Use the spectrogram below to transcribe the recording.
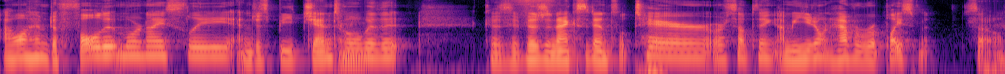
I want him to fold it more nicely and just be gentle with it. Because if there's an accidental tear or something, I mean, you don't have a replacement. So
